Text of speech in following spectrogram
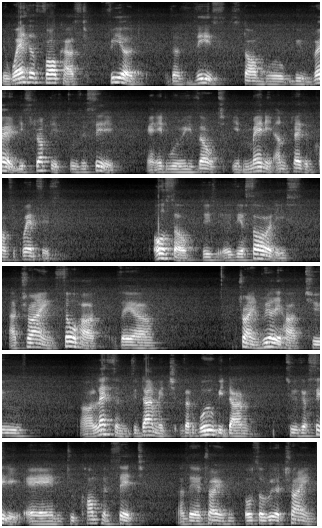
The weather forecast feared that this storm will be very destructive to the city and it will result in many unpleasant consequences. Also the, the authorities are trying so hard they are trying really hard to uh, lessen the damage that will be done to the city and to compensate uh, they are trying also really trying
